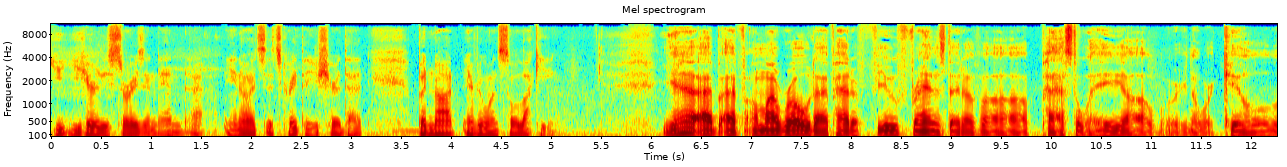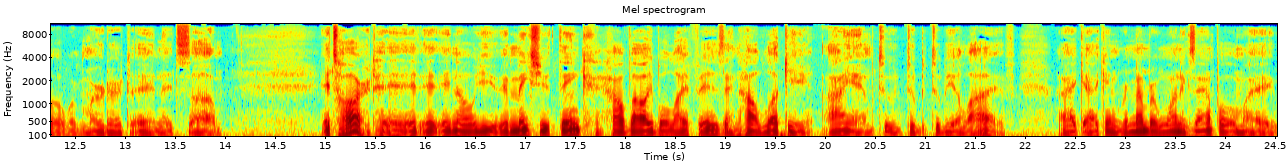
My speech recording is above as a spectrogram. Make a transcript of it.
you, you, hear these stories, and, and uh, you know it's it's great that you shared that, but not everyone's so lucky. Yeah, I've, I've, on my road, I've had a few friends that have uh, passed away, uh, or you know, were killed or were murdered, and it's um, it's hard. It, it, you know, you, it makes you think how valuable life is and how lucky I am to to to be alive. I, I can remember one example. My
